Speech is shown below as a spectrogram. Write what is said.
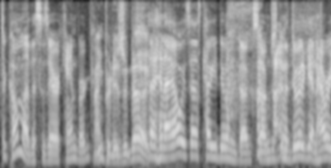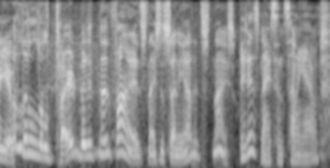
Tacoma. This is Eric Hanberg. I'm producer Doug. And I always ask how you doing, Doug, so I'm just going to do it again. How are you? A little, little tired, but it, uh, fine. It's nice and sunny out. It's nice. It is nice and sunny out.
